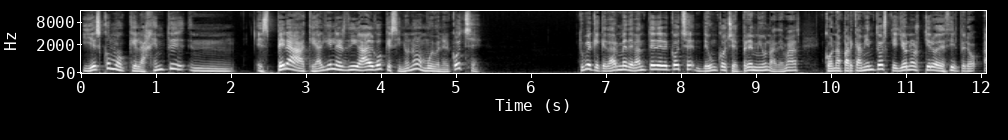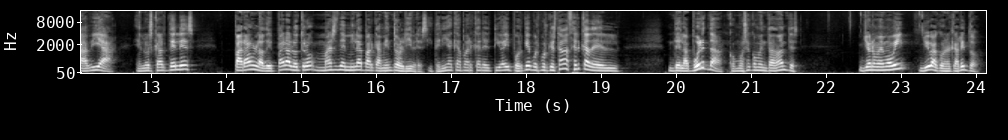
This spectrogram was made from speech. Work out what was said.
Y es como que la gente mm, espera a que alguien les diga algo que si no, no mueven el coche. Tuve que quedarme delante del coche, de un coche premium además, con aparcamientos que yo no os quiero decir, pero había en los carteles para un lado y para el otro más de mil aparcamientos libres. Y tenía que aparcar el tío ahí. ¿Por qué? Pues porque estaba cerca del, de la puerta, como os he comentado antes. Yo no me moví, yo iba con el carrito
